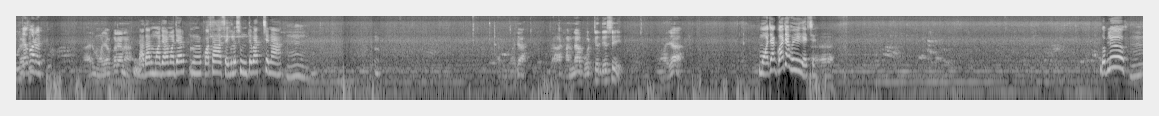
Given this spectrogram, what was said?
মজা করো একটু। আর মজা করে না? দাদার মজার মজার কথা সেগুলো শুনতে পাচ্ছে না। মজা? যা ঠান্ডা পড়ছে দেশে মজা? মজা গজা হয়ে গেছে। গবলু হুম।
